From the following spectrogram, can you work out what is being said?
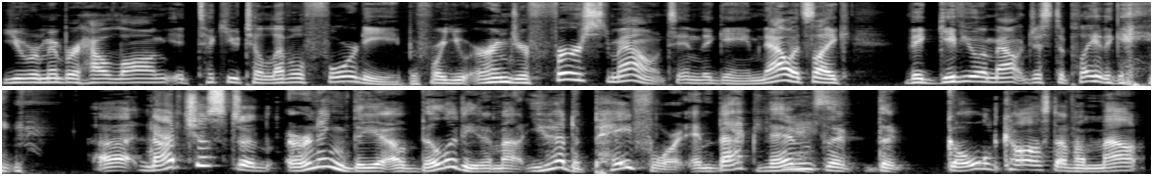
you remember how long it took you to level 40 before you earned your first mount in the game. Now it's like they give you a mount just to play the game. Uh, not just uh, earning the ability to mount, you had to pay for it. And back then, Yes. the, the gold cost of a mount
